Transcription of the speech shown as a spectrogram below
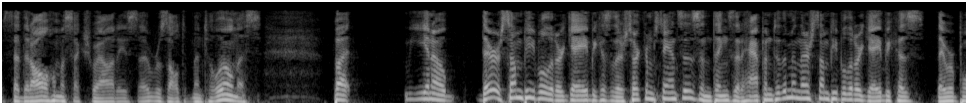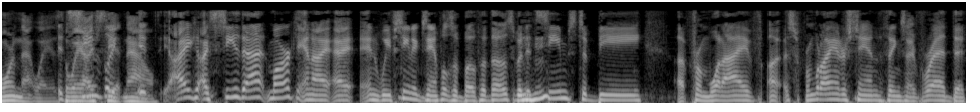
said that all homosexuality is a result of mental illness, but you know there are some people that are gay because of their circumstances and things that happen to them, and there's some people that are gay because they were born that way. Is it the way I see like it now. It, I, I see that, Mark, and I, I and we've seen examples of both of those, but Mm-hmm. it seems to be, uh, from what I've, uh, from what I understand, the things I've read, that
